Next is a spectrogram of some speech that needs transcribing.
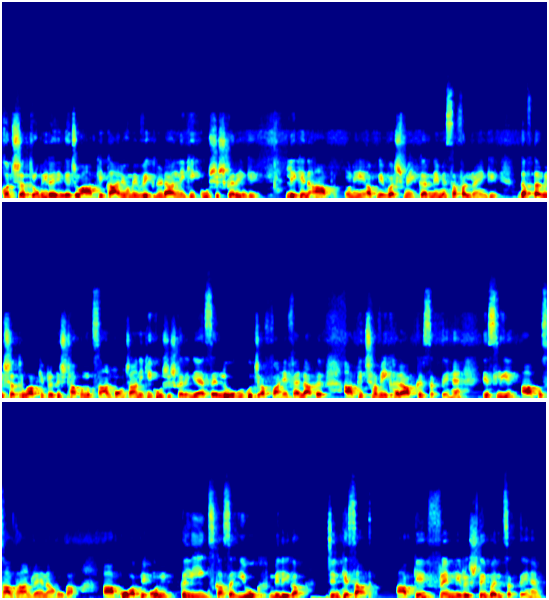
कुछ शत्रु भी रहेंगे जो आपके कार्यों में विघ्न डालने की कोशिश करेंगे, लेकिन आप उन्हें अपने वश में करने में सफल रहेंगे। दफ्तर में शत्रु आपकी प्रतिष्ठा को नुकसान पहुँचाने की कोशिश करेंगे। ऐसे लोग कुछ अफवाहें फैलाकर आपकी छवि खराब कर सकते हैं, इसलिए आपको सावधान रहना होगा। आपको अपने उन कलीग्स का सहयोग मिलेगा जिनके साथ आपके फ्रेंडली रिश्ते बन सकते हैं।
